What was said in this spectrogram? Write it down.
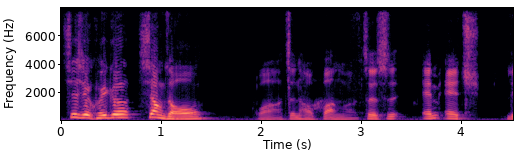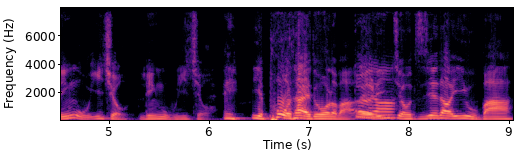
谢谢奎哥、向总，哇，真好棒啊！这是 M H 零五一九零五一九，哎，也破太多了吧？二零九直接到一五八，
